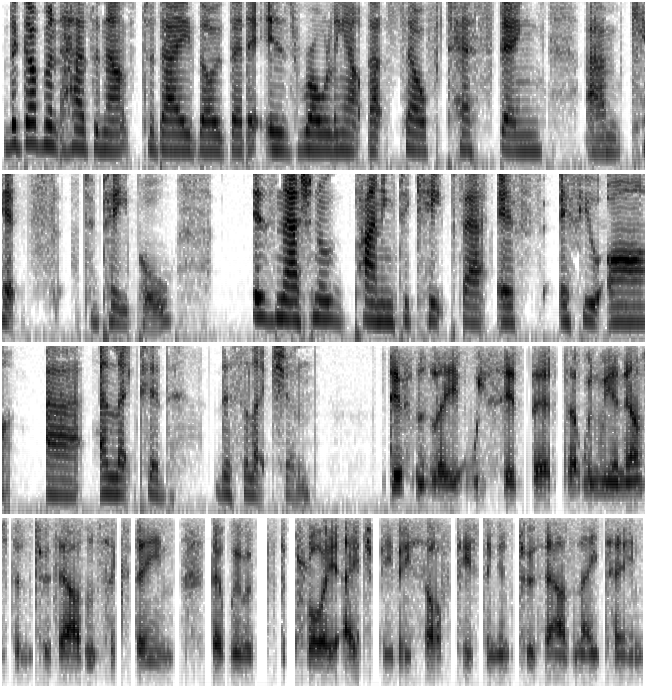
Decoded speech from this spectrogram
The government has announced today, though, that it is rolling out that self testing um, kits to people. Is National planning to keep that if if you are uh, elected this election? Definitely we said that uh, when we announced it in 2016 that we would deploy HPV self-testing in 2018.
